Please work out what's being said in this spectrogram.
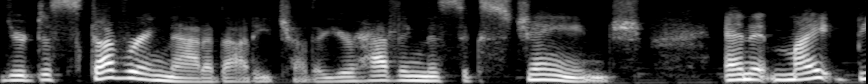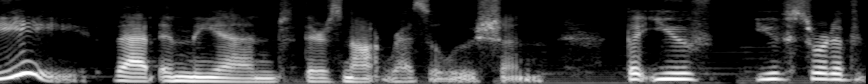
you're discovering that about each other. You're having this exchange. And it might be that in the end there's not resolution but you've you've sort of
